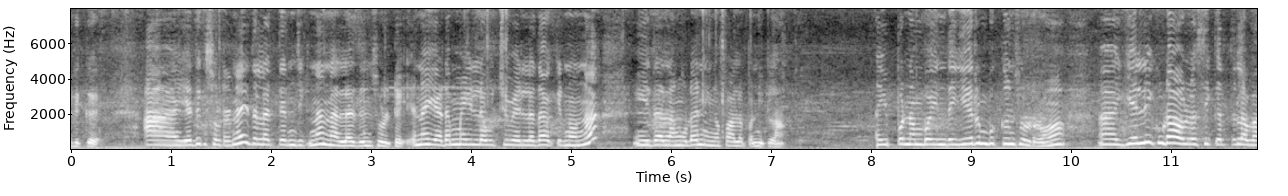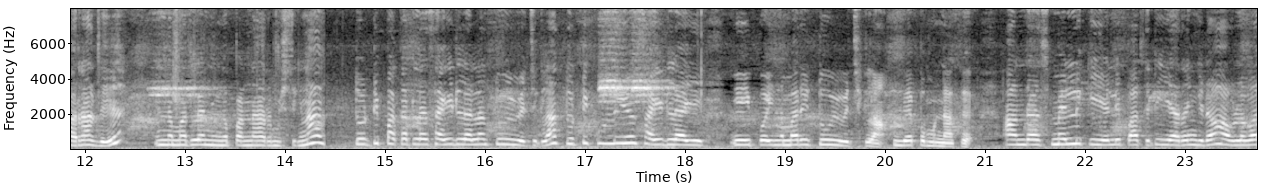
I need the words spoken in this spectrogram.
இதுக்கு. எதுக்கு சொல்கிறேன்னா இதெல்லாம் தெரிஞ்சிக்கினா நல்லதுன்னு சொல்லிட்டு. ஏன்னா இடமே இல்லை உச்சி வெயிலில் தான் வைக்கணுன்னா இதெல்லாம் கூட நீங்கள் ஃபாலோ பண்ணிக்கலாம். இப்போ நம்ம இந்த எறும்புக்குன்னு சொல்கிறோம் எலி கூட அவ்வளோ சீக்கிரத்தில் வராது. இந்த மாதிரிலாம் நீங்கள் பண்ண ஆரம்பிச்சிட்டிங்கன்னா தொட்டி பக்கத்தில் சைட்லலாம் தூவி வச்சுக்கலாம். தொட்டிக்குள்ளேயும் சைடில் இப்போ இந்த மாதிரி தூவி வச்சுக்கலாம் வேப்ப முன்னாக்கு. அந்த ஸ்மெல்லுக்கு எலி பார்த்துட்டு இறங்கிடும் அவ்வளோவா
